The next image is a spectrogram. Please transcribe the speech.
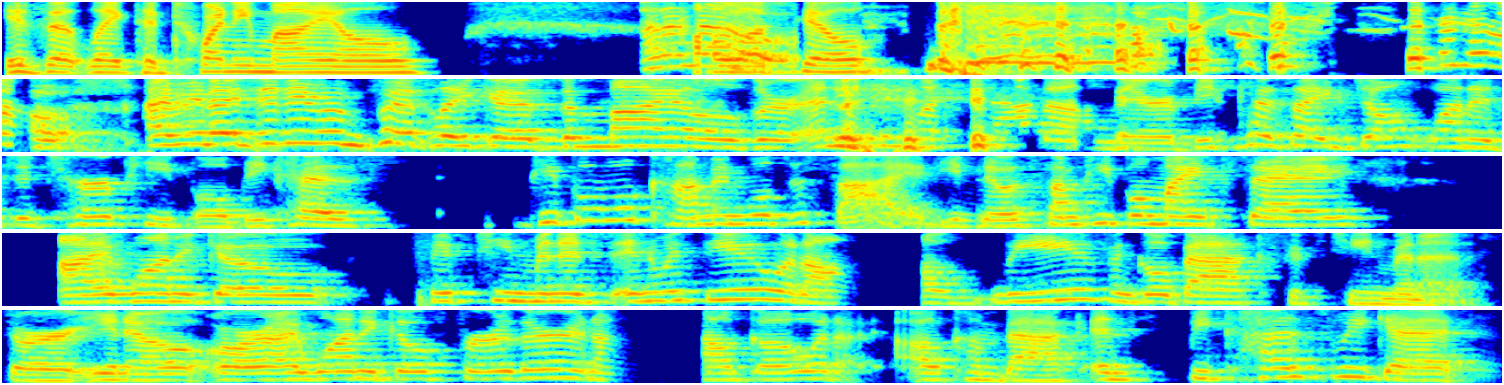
Is it like a 20 mile I don't know. uphill? I know. I mean, I didn't even put like a, the miles or anything like that on there because I don't want to deter people because people will come and will decide. You know, some people might say, I want to go 15 minutes in with you and I'll I'll leave and go back 15 minutes or, you know, or I want to go further and I'll go and I'll come back. And because we get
